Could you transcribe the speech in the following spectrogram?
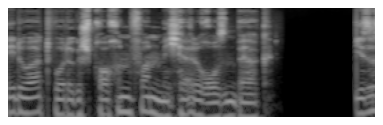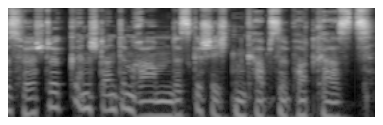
Eduard wurde gesprochen von Michael Rosenberg. Dieses Hörstück entstand im Rahmen des Geschichtenkapsel-Podcasts.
